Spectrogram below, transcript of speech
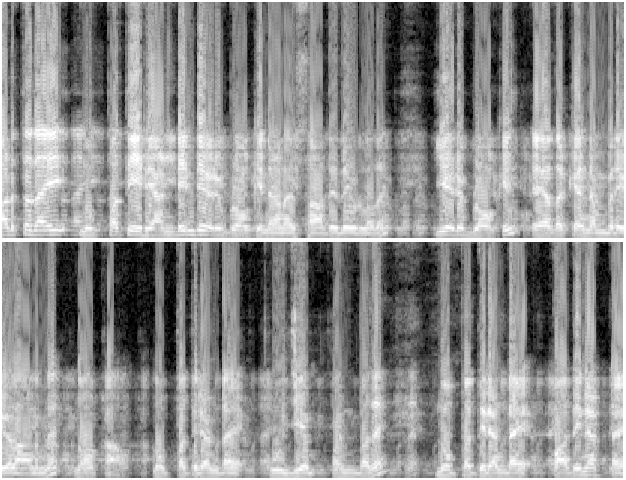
അടുത്തതായി മുപ്പത്തി രണ്ടിന്റെ ഒരു ബ്ലോക്കിനാണ് സാധ്യതയുള്ളത്. ഈ ഒരു ബ്ലോക്കിൽ ഏതൊക്കെ നമ്പറുകളാണെന്ന് നോക്കാം. മുപ്പത്തിരണ്ട് പൂജ്യം ഒൻപത് മുപ്പത്തിരണ്ട് പതിനെട്ട്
